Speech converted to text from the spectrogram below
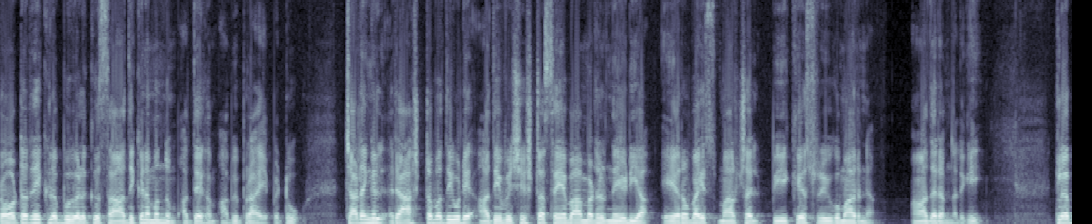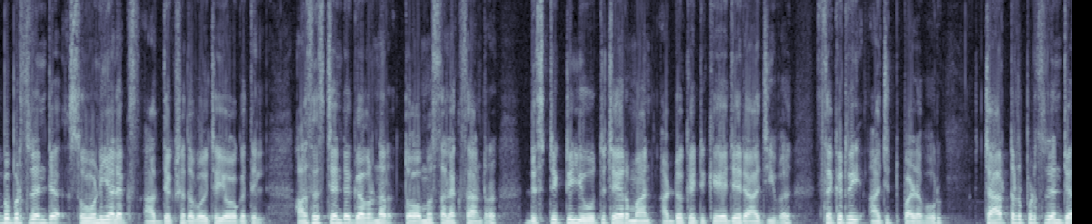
റോട്ടറി ക്ലബ്ബുകൾക്ക് സാധിക്കണമെന്നും അദ്ദേഹം അഭിപ്രായപ്പെട്ടു. ചടങ്ങിൽ രാഷ്ട്രപതിയുടെ അതിവിശിഷ്ട സേവാ മെഡൽ നേടിയ air vice marshal P K ശ്രീകുമാറിന് ആദരം നൽകി. ക്ലബ്ബ് പ്രസിഡന്റ് സോണി അലക്സ് അധ്യക്ഷത വഹിച്ച യോഗത്തിൽ assistant governor Thomas Alexander district youth chairman advocate K J Rajeev secretary Ajith Pazhavoor charter president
